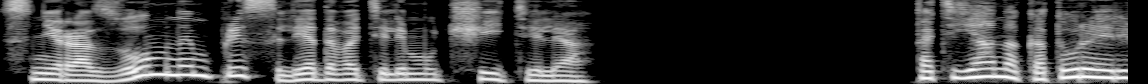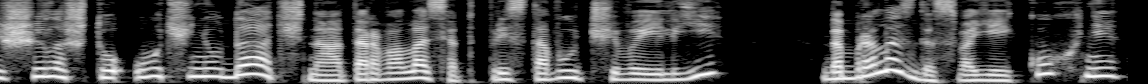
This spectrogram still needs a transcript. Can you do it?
с неразумным преследователем учителя. Татьяна, которая решила, что очень удачно оторвалась от приставучего Ильи, добралась до своей кухни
